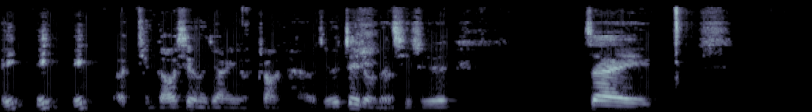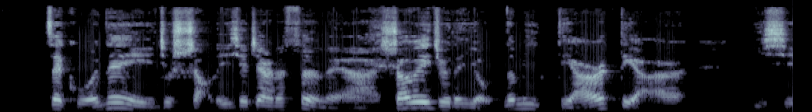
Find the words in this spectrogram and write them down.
哎哎哎，呃，挺高兴的这样一种状态。我觉得这种呢，其实在在国内就少了一些这样的氛围啊，稍微觉得有那么一点儿点儿一些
